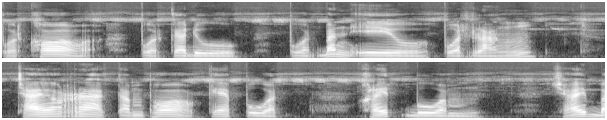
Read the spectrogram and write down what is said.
ปวดข้อ ปวดกระดูก ปวดบั้นเอว ปวดหลัง ใช้รากตำพ่อแก้ปวด เคล็ดบวม ใช้ใบ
